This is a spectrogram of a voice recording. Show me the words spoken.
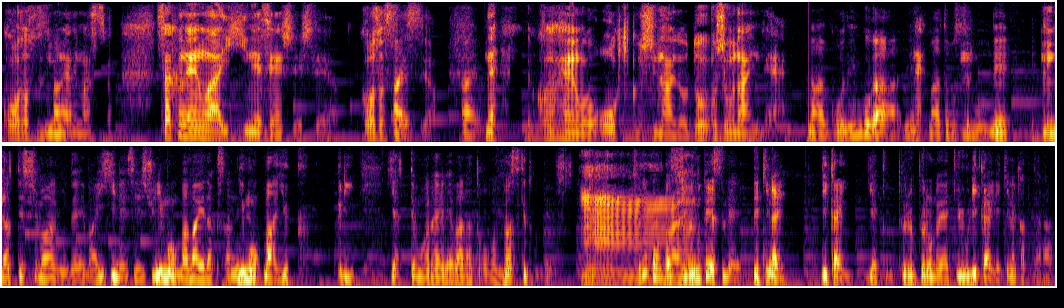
高卒になりますよ。はい、昨年は生根選手でしたよ。高卒ですよ。はい。ね。この辺を大きくしないとどうしようもないんで。まあ、5年後がね、ねまあ、どうしてもね、うん、になってしまうので、まあ、生根選手にも、まあ、前田さんにも、まあ、ゆっくりやってもらえればなと思いますけどね。うん。それか、まあ、自分のペースでできない、理解、野球、プロプロの野球を理解できなかったら、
